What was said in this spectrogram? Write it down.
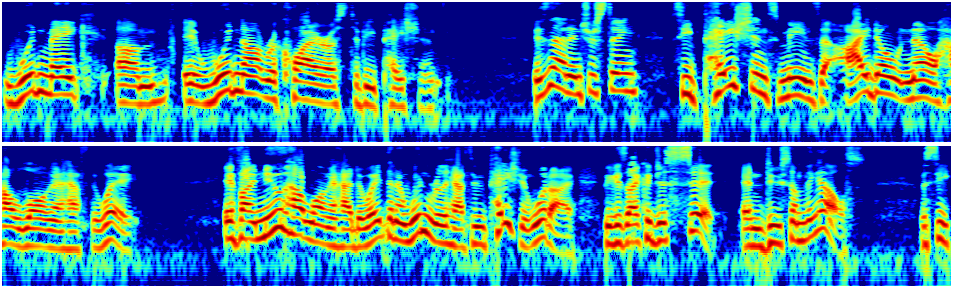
would make, um, it would not require us to be patient. Isn't that interesting? See, patience means that I don't know how long I have to wait. If I knew how long I had to wait, then I wouldn't really have to be patient, would I? Because I could just sit and do something else. But see,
